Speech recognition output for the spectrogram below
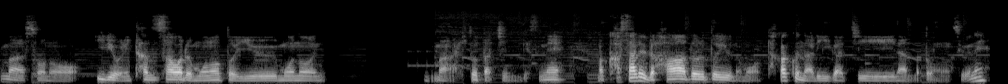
まあその医療に携わるものというものまあ人たちにですね、まあ、課されるハードルというのも高くなりがちなんだと思うんですよね。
